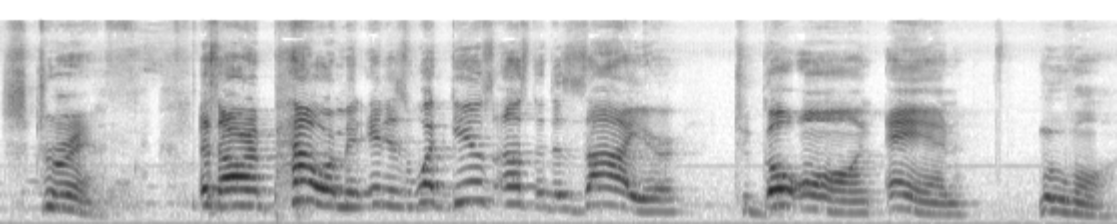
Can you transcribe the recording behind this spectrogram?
strength. It's our empowerment. It is what gives us the desire to go on and move on.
